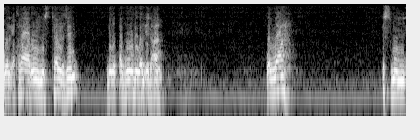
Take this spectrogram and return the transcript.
هو الإقرار المستلزم للقبول والإذعان والله اسم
